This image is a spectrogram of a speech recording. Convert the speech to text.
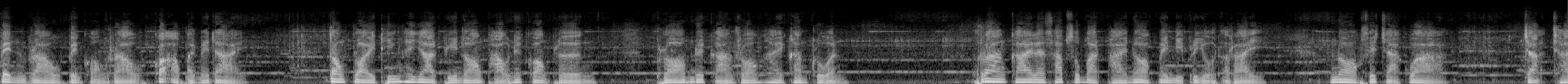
เป็นเราเป็นของเราก็เอาไปไม่ได้ ต้องปล่อยทิ้งให้ญาติพี่น้องเผาในกองเพลิง พร้อมด้วยการร้องไห้คร่ำครวญร่างกายและทรัพย์สมบัติภายนอกไม่มีประโยชน์อะไร นอกเสียจากว่า จะใช้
